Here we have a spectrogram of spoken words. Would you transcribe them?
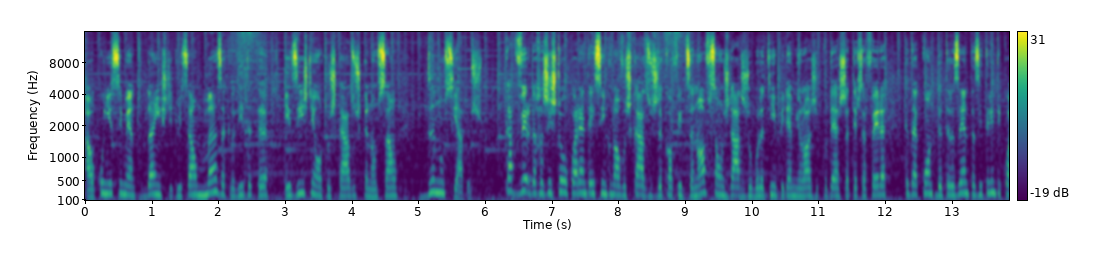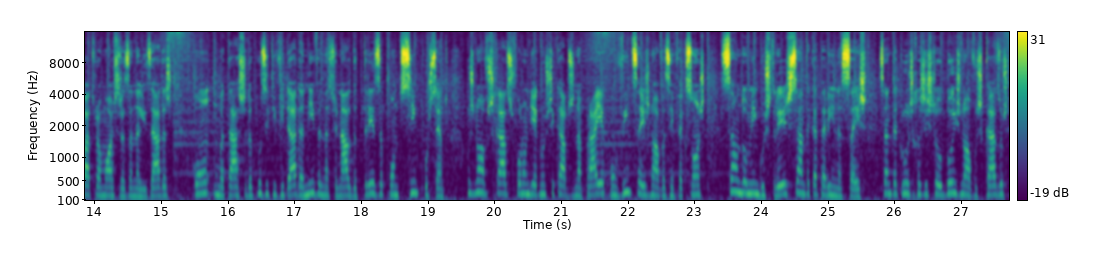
ao conhecimento da instituição, mas acredita que existem outros casos que não são denunciados. Cabo Verde registrou 45 novos casos de Covid-19, são os dados do boletim epidemiológico desta terça-feira, que dá conta de 334 amostras analisadas, com uma taxa de positividade a nível nacional de 13,5%. Os novos casos foram diagnosticados na praia, com 26 novas infecções, São Domingos 3, Santa Catarina 6. Santa Cruz registrou dois novos casos,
